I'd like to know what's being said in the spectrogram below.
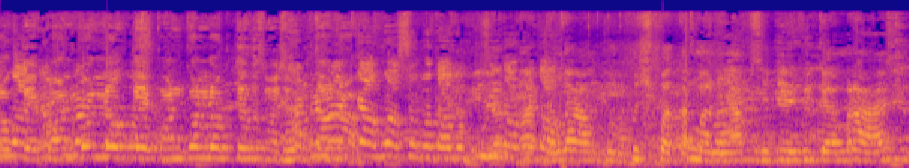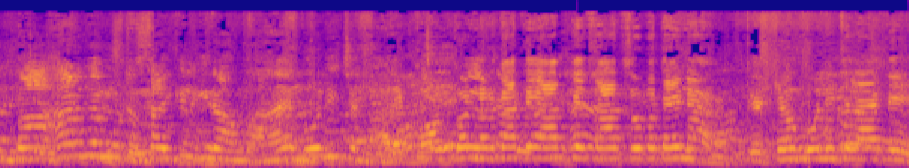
लोग थे? कौन कौन लोग थे? कौन कौन लोग थे उसमें? घटना हमको कुछ पता मानिए आप सीसीटीवी कैमरा है। बाहर में मोटरसाइकिल गिरा हुआ है गोली चली अरे कौन कौन लड़का थे आपके साथ सो बताइए ना। क्यों गोली चला के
